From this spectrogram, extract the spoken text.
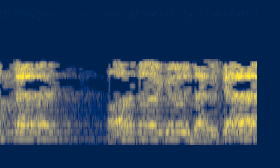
Muhammed Arda gülerken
